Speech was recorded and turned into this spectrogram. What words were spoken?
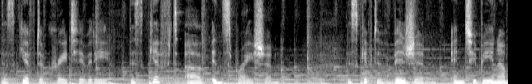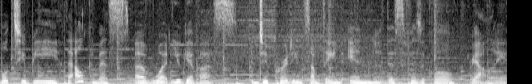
this gift of creativity, this gift of inspiration this gift of vision into being able to be the alchemist of what you give us into putting something in this physical reality.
